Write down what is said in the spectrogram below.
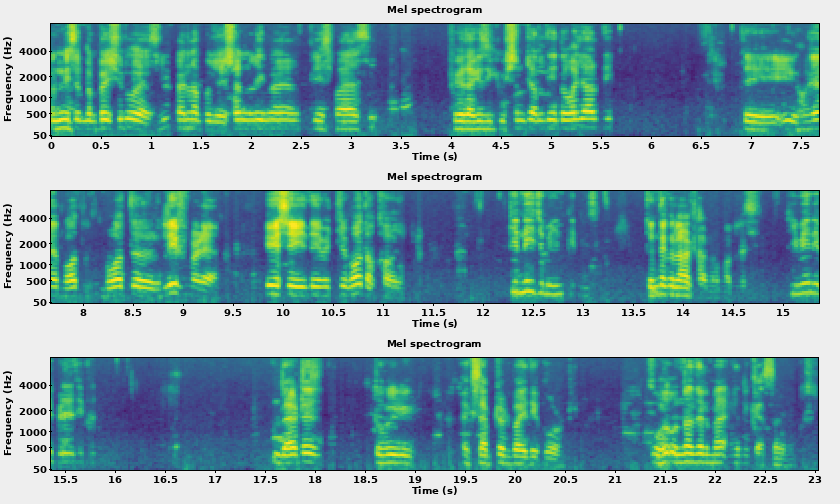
1990 ਸ਼ੁਰੂ ਹੋਇਆ ਸੀ। ਪਹਿਲਾਂ ਪੋਜੀਸ਼ਨ ਲਈ ਮੈਂ ਕੇਸ ਪਾਇਆ ਸੀ। ਫਿਰ ਐਗਜ਼ੀਕਿਊਸ਼ਨ ਚੱਲਦੀ ਹੈ 2000 ਦੀ। ਤੇ ਇਹ ਹੋਇਆ ਬਹੁਤ ਬਹੁਤ ਰਿਲੀਫ ਮਿਲਿਆ। ਇਸ ਏਜ ਦੇ ਵਿੱਚ ਬਹੁਤ ਔਖਾ ਹੋਇਆ। ਕਿੰਨੀ ਜ਼ਮੀਨ ਕਿੰਨੀ ਸੀ? ਤਿੰਨ ਕੁ ਲੱਖ 18 ਮਰਲੇ ਸੀ। ਕਿਵੇਂ ਨਿਬੜਿਆ ਜੀ ਫਿਰ? Is to be accepted by the court ਉਹ- ਉਹਨਾਂ ਦੇ ਮੈਂ ਇਹ ਨਹੀਂ ਕਹਿ ਸਕਦਾ।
